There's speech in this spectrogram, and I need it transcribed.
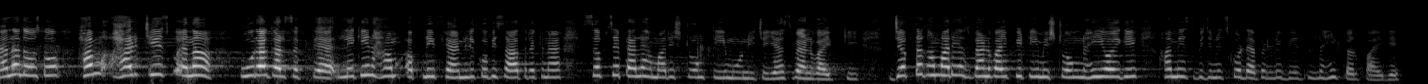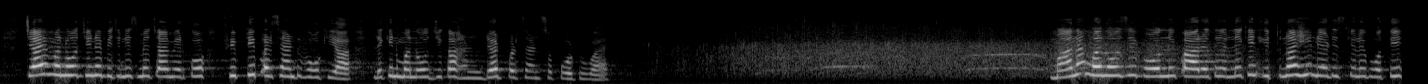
है ना दोस्तों? हम हर चीज़ को, है ना, पूरा कर सकते हैं, लेकिन हम अपनी फैमिली को भी साथ रखना है। सबसे पहले हमारी स्ट्रॉन्ग टीम होनी चाहिए हस्बैंड वाइफ की। जब तक हमारे हस्बैंड वाइफ की टीम स्ट्रॉन्ग नहीं होगी हम इस बिज़नेस को डेफिनेटली नहीं कर पाएँगे। चाहे मनोज जी ने बिज़नेस में, चाहे मेरे को 50 परसेंट वो किया, लेकिन मनोज जी का 100 परसेंट सपोर्ट हुआ है। माना मनोज जी बोल नहीं पा रहे थे, लेकिन इतना ही लेडीज़ के लिए बहुत थी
